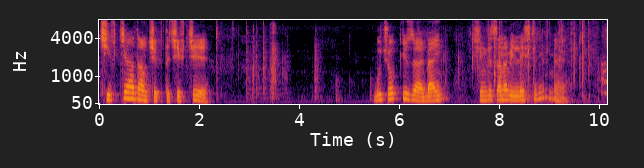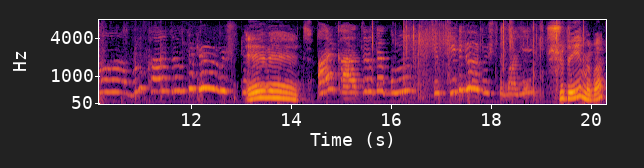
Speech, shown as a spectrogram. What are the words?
Çiftçi adam çıktı, çiftçi. Bu çok güzel. Ben şimdi sana birleştireyim mi? Aa, bunu kaldırımda görmüştüm. Evet. Ay kaldırımda bunun çiftliğini görmüştüm Ali. Şu değil mi bak?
